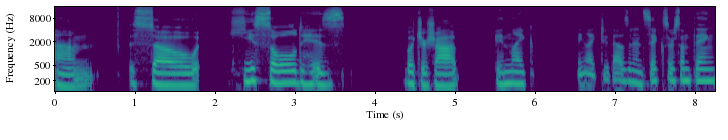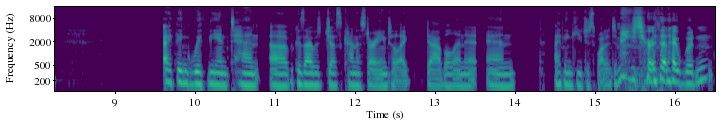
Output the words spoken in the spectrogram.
Um, so he sold his butcher shop in like I think like 2006 or something. I think with the intent of because I was just kind of starting to like dabble in it, and I think he just wanted to make sure that I wouldn't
